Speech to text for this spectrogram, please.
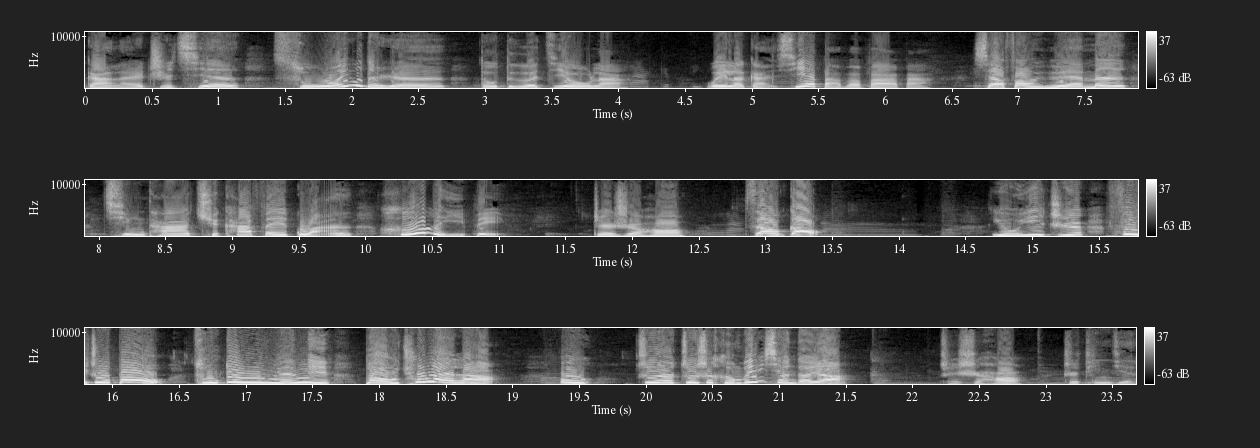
赶来之前，所有的人都得救了。为了感谢爸爸爸爸。消防员们请他去咖啡馆喝了一杯。这时候，糟糕，有一只非洲豹从动物园里跑出来了。哦，这这是很危险的呀！这时候，只听见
